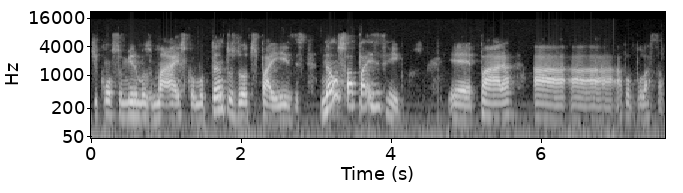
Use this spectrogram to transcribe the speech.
de consumirmos mais, como tantos outros países, não só países ricos, é, para a, a, a população.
